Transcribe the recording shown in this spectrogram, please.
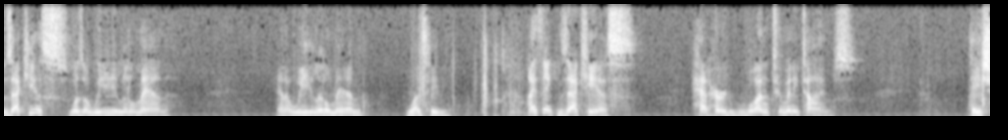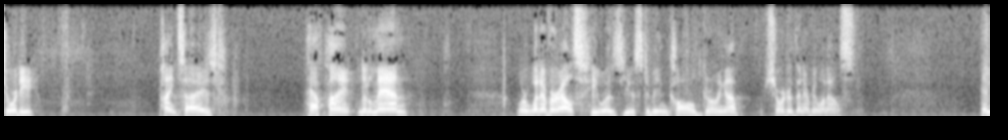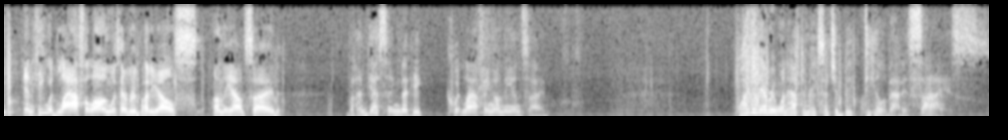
Zacchaeus was a wee little man, and a wee little man was he. I think Zacchaeus had heard one too many times. Hey, shorty, pint sized, half pint little man, or whatever else he was used to being called growing up, shorter than everyone else. And, and he would laugh along with everybody else on the outside, but I'm guessing that he quit laughing on the inside. Why did everyone have to make such a big deal about his size?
